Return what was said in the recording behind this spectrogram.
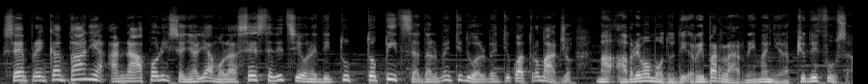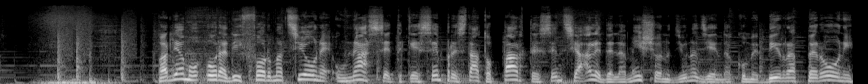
Sempre in Campania, a Napoli, segnaliamo la sesta edizione di Tutto Pizza dal 22 al 24 maggio, ma avremo modo di riparlarne in maniera più diffusa. Parliamo ora di formazione, un asset che è sempre stato parte essenziale della mission di un'azienda come Birra Peroni.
